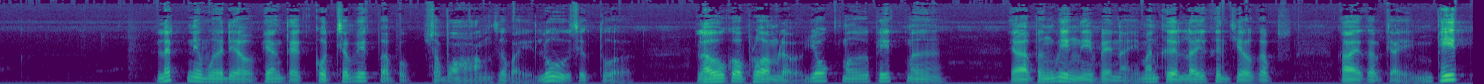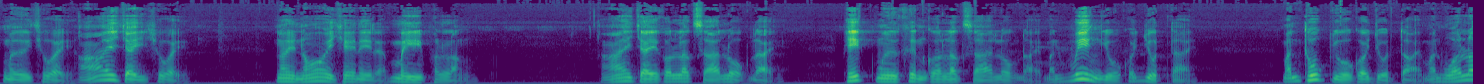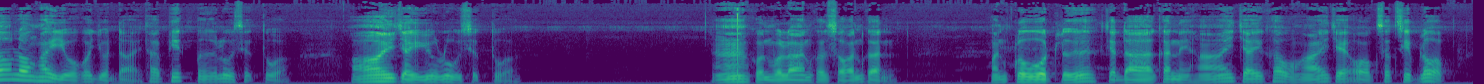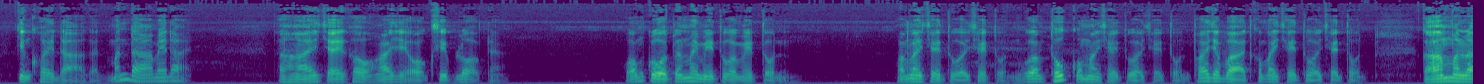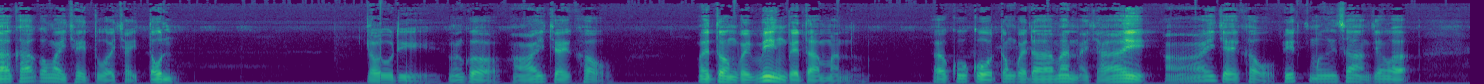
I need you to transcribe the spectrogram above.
ลัดนิ้วมือเดียว เพียงแต่กดสวิกปั๊บสว่างสบายรู้สึกตัว เราก็พร้อมแล้ว ยกมือพลิกมือ อย่าเพิ่งวิ่งหนีไปไหน มันเกิดอะไรขึ้นเกี่ยวกับกายกับใจพลิกมือช่วย หายใจช่วย น้อยๆแค่นี้แหละ มีพลัง หายใจก็รักษาโรคได้พลิกมือขึ้นก็รักษาโรคได้ มันวิ่งอยู่ก็หยุดได้ มันทุกข์อยู่ก็หยุดได้ มันหัวล้อร้องให้อยู่ก็หยุดได้ ถ้าพลิกมือรู้สึกตัวหายใจอยู่รู้สึกตัวคนโบราณเขาสอนกัน มันโกรธหรือจะด่ากันเนี่ยหายใจเข้าหายใจออกสักสิบรอบจึงค่อยด่ากัน มันด่าไม่ได้ ถ้าหายใจเข้าหายใจออกสิบรอบนะความโกรธมันไม่มีตัวมีตน มันไม่ใช่ตัวใช่ตน ความทุกข์ก็ไม่ใช่ตัวใช่ตนพยาบาทก็ไม่ใช่ตัวใช่ตน กามราคะก็ไม่ใช่ตัวใช่ตน เราดูดี มันก็หายใจเข้า ไม่ต้องไปวิ่งไปตามมันเกูโกรธต้องไปด่ามันไม่ใช่หายใจเข้าพลิกมือสร้างจังหวะ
